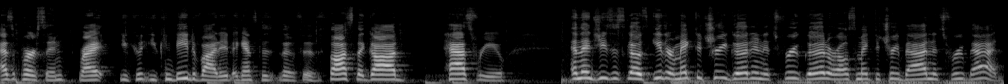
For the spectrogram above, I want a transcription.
as a person, right? You could you can be divided against the, the, the thoughts that God has for you. And then Jesus goes, either make the tree good and its fruit good, or else make the tree bad and its fruit bad.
